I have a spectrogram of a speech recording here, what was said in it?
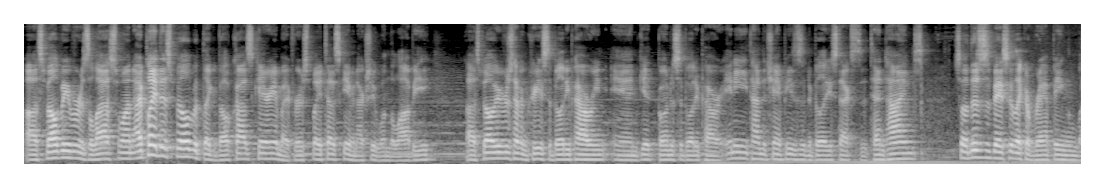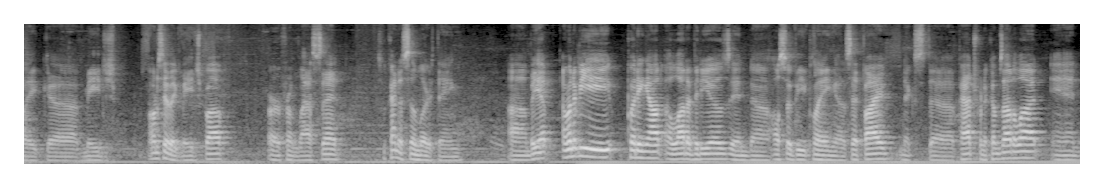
Uh, Spellweaver is the last one. I played this build with like Vel'Koz carry in my first playtest game and actually won the lobby. Uh, Spellweavers have increased ability powering and get bonus ability power anytime the champion an ability stacks to 10 times. So this is basically like a ramping like uh, mage, I want to say like mage buff or from last set. So kind of similar thing. Um, but yep, I'm going to be putting out a lot of videos and uh, also be playing uh, set 5 next uh, patch when it comes out a lot. And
